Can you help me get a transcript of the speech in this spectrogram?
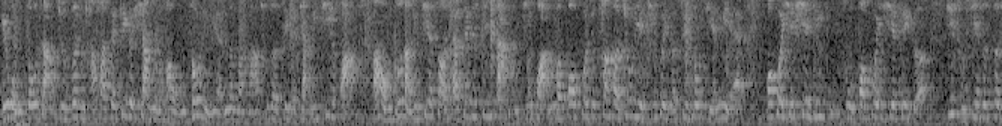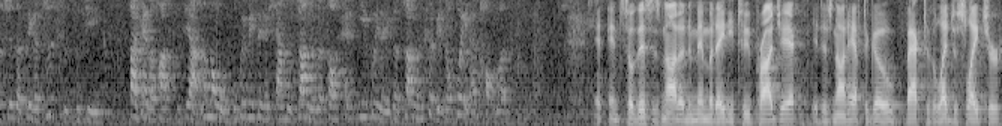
给我们州长就问他话，在这个项目的话，我们州里面那么拿出的这个奖励计划，然后我们州长就介绍一下，这个是一揽子计划，那么包括就创造就业机会的税收减免，包括一些现金补助，包括一些这个基础建设设施的这个支持资金。大概的话是这样，那么我们不会为这个项目专门的召开议会的一个专门特别的会来讨论。And- And so this is not an Amendment 82 project. It does not have to go back to the legislature.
